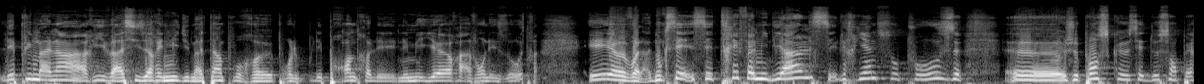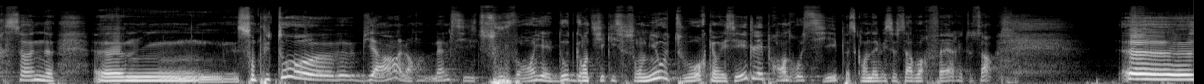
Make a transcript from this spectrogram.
Les plus malins arrivent à 6h30 du matin pour euh, pour les prendre les, meilleurs avant les autres. Et euh, voilà, donc c'est très familial. Rien ne s'oppose. Euh, je pense que ces 200 personnes euh, sont plutôt euh, bien, alors même si souvent il y a d'autres gantiers qui se sont mis autour, qui ont essayé de les prendre aussi, parce qu'on avait ce savoir-faire et tout ça. Euh,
